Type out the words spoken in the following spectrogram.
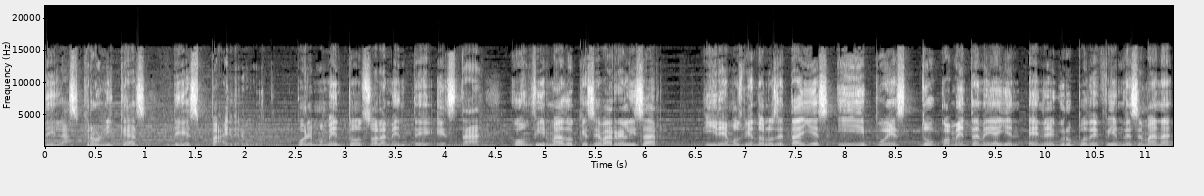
de las crónicas de Spiderwick. Por el momento solamente está confirmado que se va a realizar. Iremos viendo los detalles y pues tú coméntame ahí en, el grupo de film de semana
